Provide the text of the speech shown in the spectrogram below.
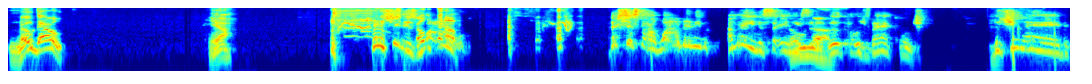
No doubt. Yeah. That shit is No wild. doubt. That's just not wild. Anyway. I'm not even saying No he's doubt. a good coach, bad coach. But you had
